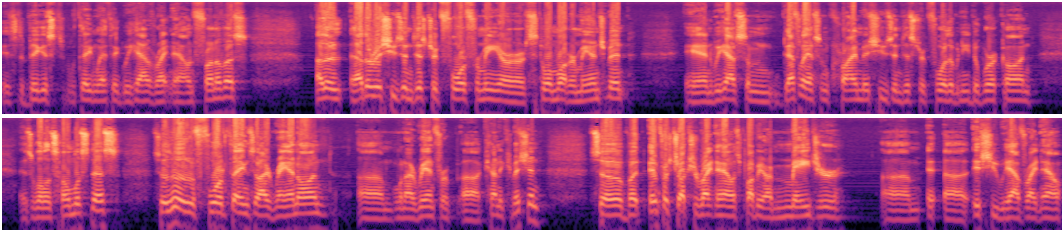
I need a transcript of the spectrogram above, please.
is the biggest thing I think we have right now in front of us. Other, other issues in District 4 for me are stormwater management, and we have some, definitely have some crime issues in District 4 that we need to work on, as well as homelessness. So those are the four things that I ran on um, when I ran for uh, county commission. So, but infrastructure right now is probably our major um, uh, issue we have right now,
